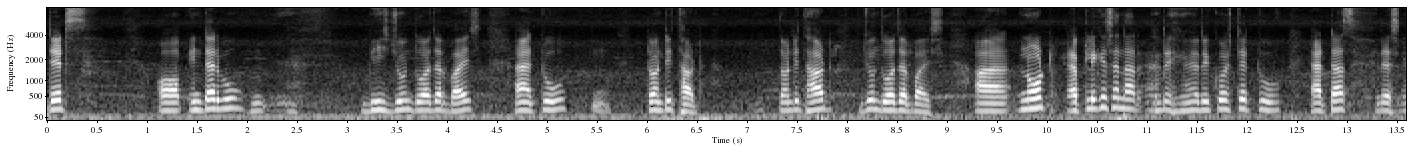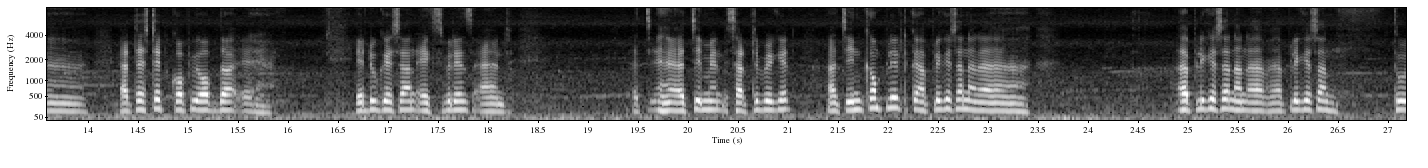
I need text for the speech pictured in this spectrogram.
dates of interview बीस June 2022 and to twenty third. Twenty third June 2022 note application are requested to attach the uh, education experience and ach- uh, achievement certificate incomplete application application application to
